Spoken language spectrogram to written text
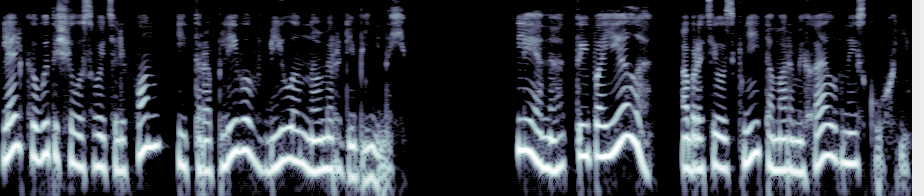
Лялька вытащила свой телефон и торопливо вбила номер Рябининой. «Лена, ты поела?» — обратилась к ней Тамара Михайловна из кухни.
